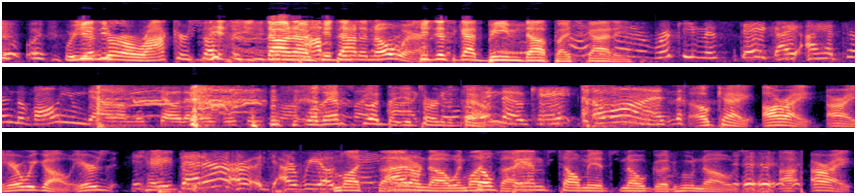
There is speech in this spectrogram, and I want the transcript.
Were you She under a rock or something? She no, just no, popped she just, out of nowhere. She just got beamed up by Scotty. I had a rookie mistake. I, I had turned the volume down on the show that I was listening to. On Well, that's but, good that you uh, turned kill it down. The window, Kate. Come on. Okay, all right, all right. Here we go. Here's Is Kate. this better, or are we okay? Much better. I don't know. Until Much better. fans tell me it's no good, who knows? uh, all right.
